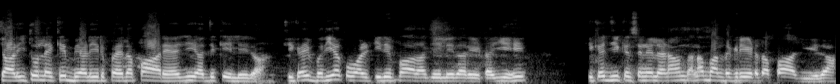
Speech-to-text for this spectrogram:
40 ਤੋਂ ਲੈ ਕੇ 42 ਰੁਪਏ ਦਾ ਭਾਅ ਰਿਹਾ ਜੀ ਅੱਜ ਕੇਲੇ ਦਾ। ਠੀਕ ਹੈ ਜੀ? ਵਧੀਆ ਕੁਆਲਿਟੀ ਦੇ ਭਾਅ ਦਾ ਕੇਲੇ ਦਾ ਰੇਟ ਆ ਜੀ ਇਹ। ਠੀਕ ਹੈ ਜੀ? ਕਿਸੇ ਨੇ ਲੈਣਾ ਹੁੰਦਾ ਨਾ, ਬੰਦ ਗ੍ਰੇਡ ਦਾ ਭਾਅ ਜੀ ਇਹਦਾ।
